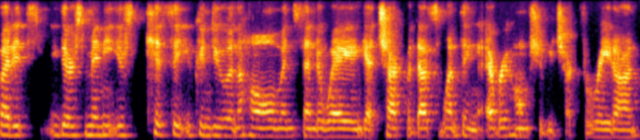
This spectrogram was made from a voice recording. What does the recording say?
but it's there's many there's kits that you can do in the home and send away and get checked. But that's one thing every home should be checked for radon.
